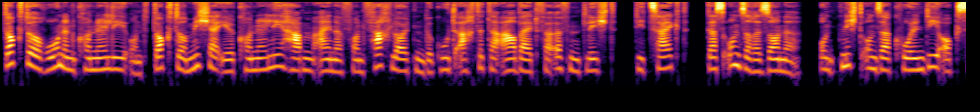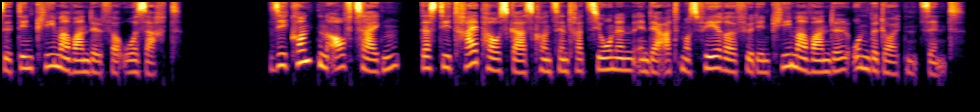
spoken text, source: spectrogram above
Dr. Ronan Connolly und Dr. Michael Connolly haben eine von Fachleuten begutachtete Arbeit veröffentlicht, die zeigt, dass unsere Sonne und nicht unser Kohlendioxid den Klimawandel verursacht. Sie konnten aufzeigen, dass die Treibhausgaskonzentrationen in der Atmosphäre für den Klimawandel unbedeutend sind.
